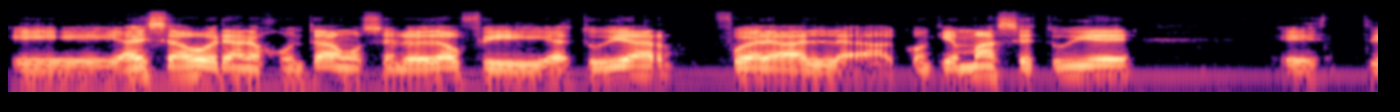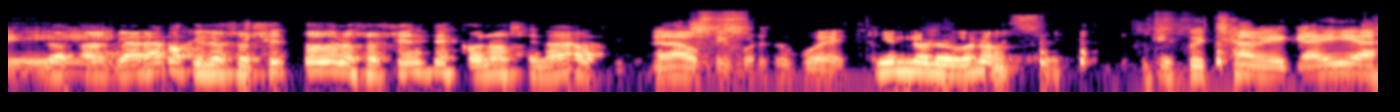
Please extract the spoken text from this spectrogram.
eh, a esa hora nos juntábamos en lo de Daufi a estudiar, fue con quien más estudié, este, aclaramos que los todos los oyentes conocen a Daufi. A Daufi, por supuesto. ¿Quién no lo conoce? Escúchame, caía,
